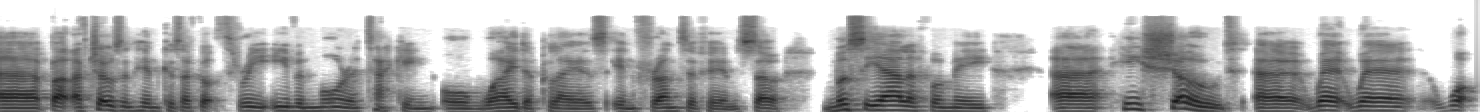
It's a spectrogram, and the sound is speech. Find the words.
Uh, but I've chosen him because I've got three even more attacking or wider players in front of him. So Musiala for me, uh, he showed uh, where where what,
